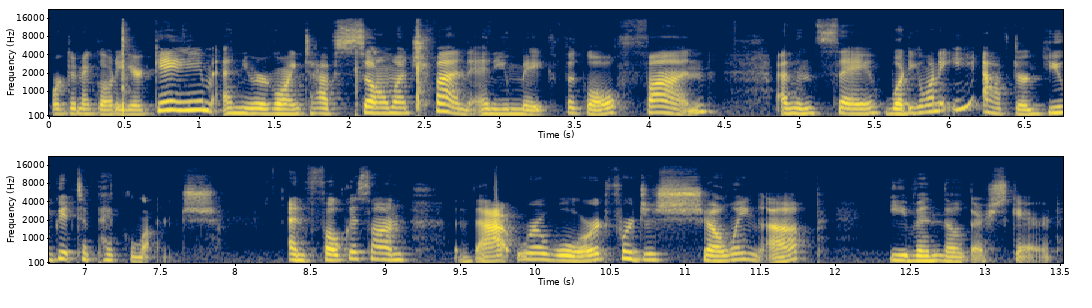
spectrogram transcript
we're gonna go to your game and you're going to have so much fun. And you make the goal fun. And then say, what do you wanna eat after? You get to pick lunch. And focus on that reward for just showing up, even though they're scared.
